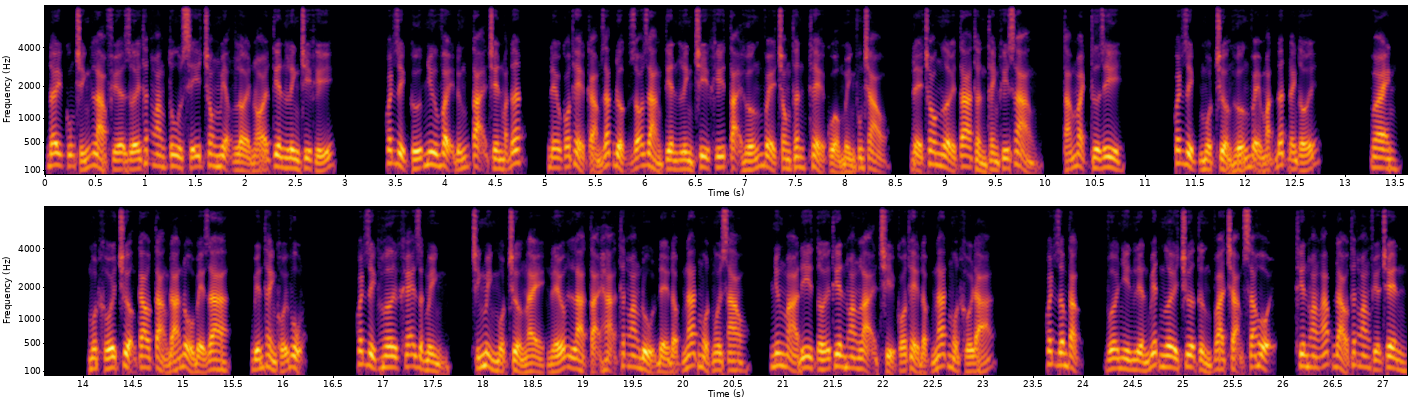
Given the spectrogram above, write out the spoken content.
đây cũng chính là phía dưới thất hoang tu sĩ trong miệng lời nói tiên linh chi khí. Quách dịch cứ như vậy đứng tại trên mặt đất, đều có thể cảm giác được rõ ràng tiên linh chi khí tại hướng về trong thân thể của mình phun trào, để cho người ta thần thanh khí sảng, tám mạch thư di. Quách dịch một trường hướng về mặt đất đánh tới. Vê anh một khối trượng cao tảng đá nổ bể ra, biến thành khối vụn quách dịch hơi khẽ giật mình, chính mình một trưởng này nếu là tại hạ thất hoang đủ để đập nát một ngôi sao, nhưng mà đi tới thiên hoang lại chỉ có thể đập nát một khối đá. Quách dâm tặc, vừa nhìn liền biết ngươi chưa từng va chạm xã hội, thiên hoang áp đảo thất hoang phía trên,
